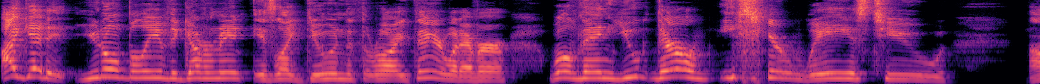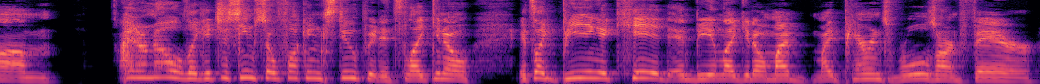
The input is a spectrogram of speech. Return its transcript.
I get it. You don't believe the government is like doing the right thing or whatever. Well, then you, there are easier ways to, um, I don't know, like it just seems so fucking stupid. It's like, you know, it's like being a kid and being like, you know, my my parents' rules aren't fair,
